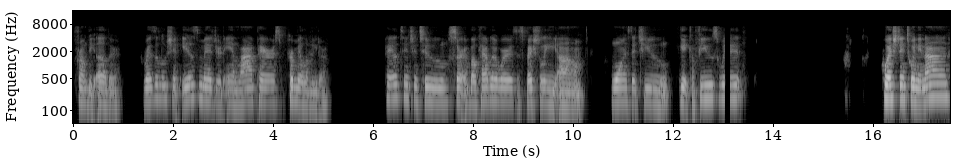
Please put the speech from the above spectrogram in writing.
from the other. Resolution is measured in line pairs per millimeter. Pay attention to certain vocabulary words, especially um, ones that you get confused with. Question 29.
